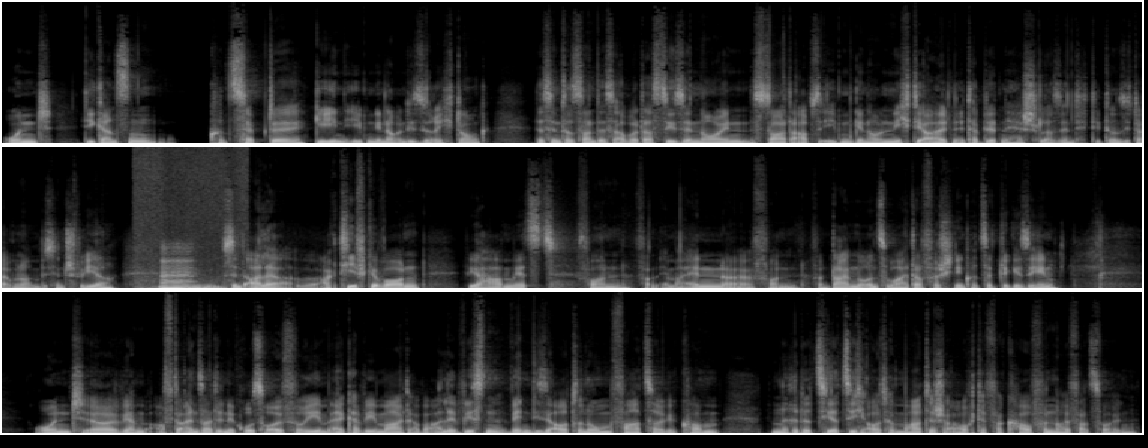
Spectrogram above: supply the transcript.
Und die ganzen Konzepte gehen eben genau in diese Richtung. Das Interessante ist aber, dass diese neuen Startups eben genau nicht die alten etablierten Hersteller sind. Die tun sich da immer noch ein bisschen schwer, mhm. sind alle aktiv geworden. Wir haben jetzt von, von MAN, äh, von, von Daimler und so weiter verschiedene Konzepte gesehen. Und äh, wir haben auf der einen Seite eine große Euphorie im Lkw-Markt, aber alle wissen, wenn diese autonomen Fahrzeuge kommen, dann reduziert sich automatisch auch der Verkauf von Neufahrzeugen.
